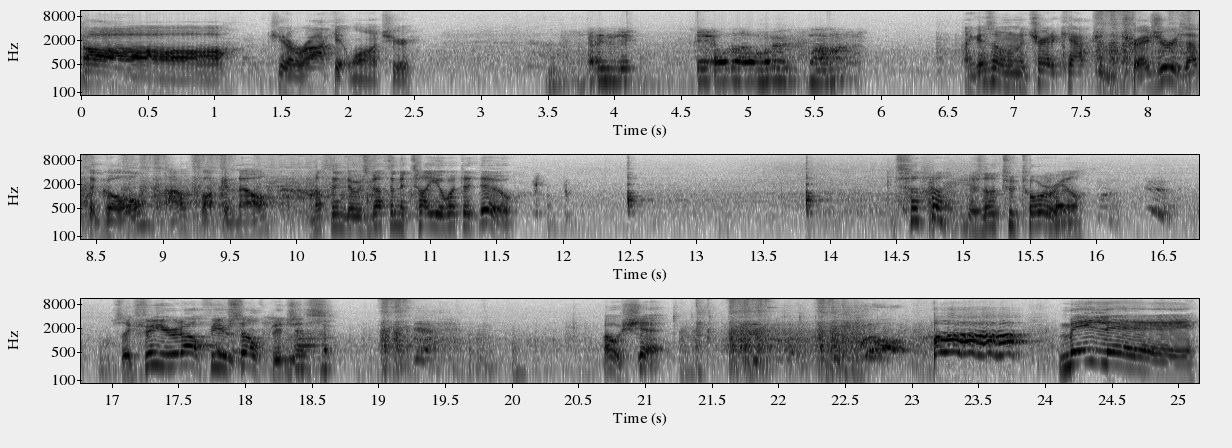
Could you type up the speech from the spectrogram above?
Aww. She had a rocket launcher. I guess I'm gonna try to capture the treasure. Is that the goal? I don't fucking know. Nothing. There was nothing to tell you what to do. There's no tutorial. It's like figure it out for yourself, bitches. Oh shit. Ah, melee.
